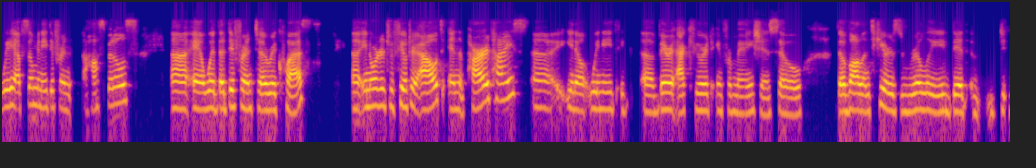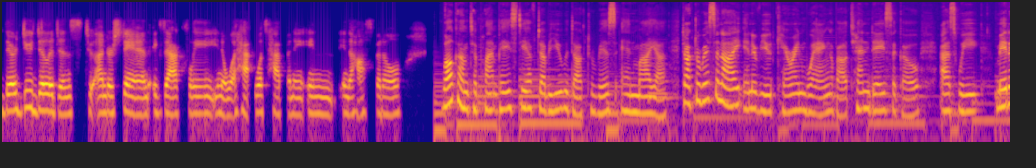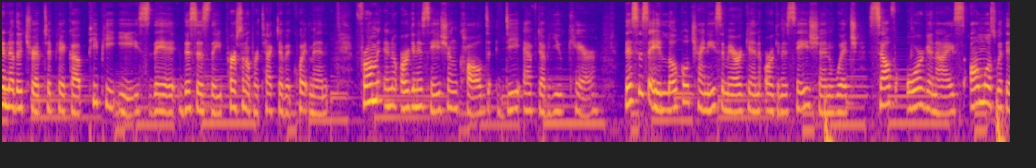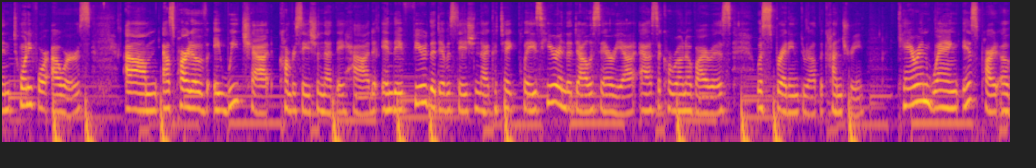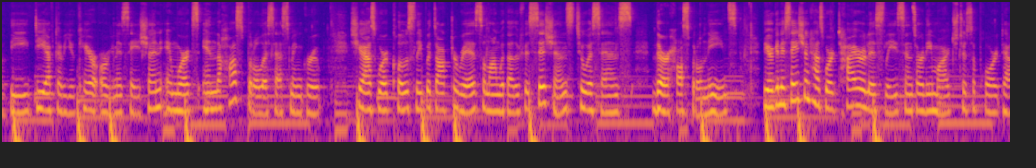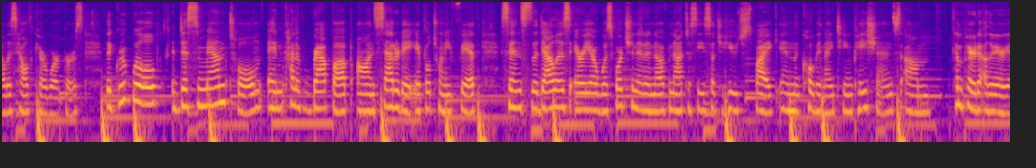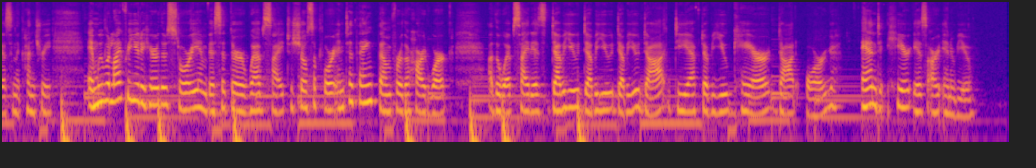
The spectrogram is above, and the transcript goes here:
we have so many different hospitals uh, and with the different uh, requests. Uh, in order to filter out and prioritize, uh, you know, we need uh, very accurate information. So the volunteers really did their due diligence to understand exactly, you know, what ha- what's happening in in the hospital Welcome to Plant Based DFW with Dr. Riz and Maya. Dr. Riz and I interviewed Keren Wang about 10 days ago as we made another trip to pick up PPEs. They, this is the personal protective equipment from an organization called DFW Care. This is a local Chinese American organization which self organized almost within 24 hours um, as part of a WeChat conversation that they had, and they feared the devastation that could take place here in the Dallas area as the coronavirus was spreading throughout the country. Keren Wang is part of the DFW Care organization and works in the hospital assessment group. She has worked closely with Dr. Riz along with other physicians to assess their hospital needs. The organization has worked tirelessly since early March to support Dallas healthcare workers. The group will dismantle and kind of wrap up on Saturday, April 25th, since the Dallas area was fortunate enough not to see such a huge spike in the COVID 19 patients um, compared to other areas in the country. And we would like for you to hear their story and visit their website to show support and to thank them for their hard work. Uh, the website is www.dfwcare.org. And here is our interview.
